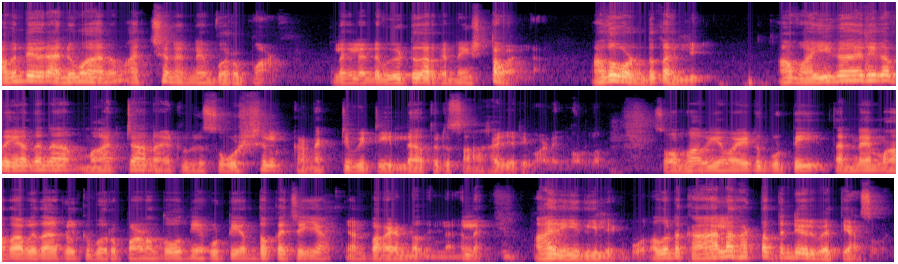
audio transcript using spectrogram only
അവന്റെ ഒരു അനുമാനം അച്ഛൻ എന്നെ വെറുപ്പാണ്. അല്ലെങ്കിൽ എന്റെ വീട്ടുകാർക്ക് എന്നെ ഇഷ്ടമല്ല. അതുകൊണ്ട് തല്ലി. ആ വൈകാരിക വേദന മാറ്റാനായിട്ടുള്ളൊരു സോഷ്യൽ കണക്ടിവിറ്റി ഇല്ലാത്തൊരു സാഹചര്യമാണ് ഇന്നുള്ളത്. സ്വാഭാവികമായിട്ടും കുട്ടി തന്നെ മാതാപിതാക്കൾക്ക് വെറുപ്പാണെന്ന് തോന്നിയ കുട്ടി എന്തൊക്കെ ചെയ്യാം? ഞാൻ പറയേണ്ടതില്ല അല്ലേ? ആ രീതിയിലേക്ക് പോകുന്നു. അതുകൊണ്ട് കാലഘട്ടത്തിന്റെ ഒരു വ്യത്യാസമുണ്ട്.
